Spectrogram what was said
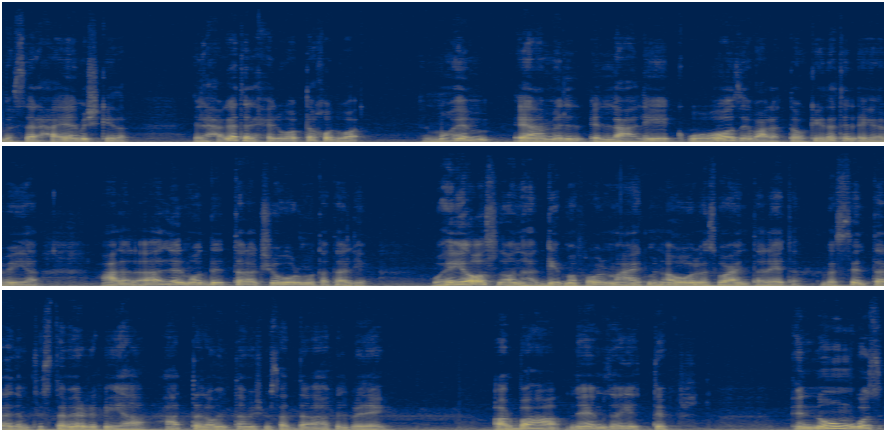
بس الحياة مش كده. الحاجات الحلوة بتاخد وقت. المهم اعمل اللي عليك وواظب على التوكيدات الإيجابية على الأقل لمدة تلات شهور متتالية. وهي أصلا هتجيب مفعول معاك من أول أسبوعين تلاتة بس أنت لازم تستمر فيها حتى لو أنت مش مصدقها في البداية. أربعة نام زي الطفل. النوم جزء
